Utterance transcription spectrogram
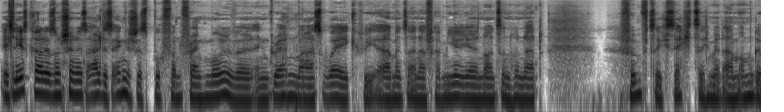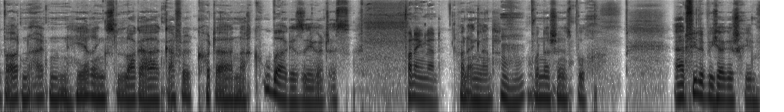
Ich lese gerade so ein schönes altes englisches Buch von Frank Mulville in Grandma's Wake, wie er mit seiner Familie 1950, 60 mit einem umgebauten alten Heringslogger Gaffelkutter nach Kuba gesegelt ist. Von England. Von England. Mhm. Wunderschönes Buch. Er hat viele Bücher geschrieben.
